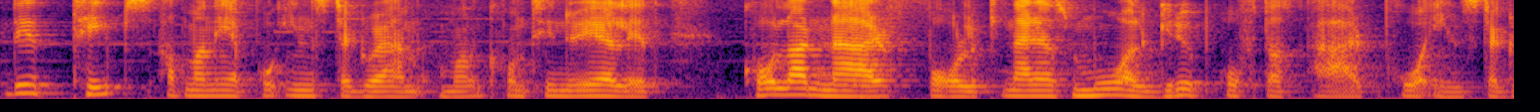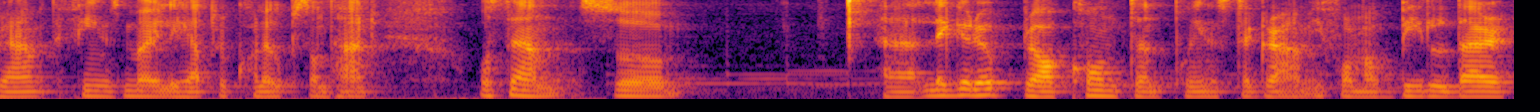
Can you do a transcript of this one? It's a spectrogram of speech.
det är ett tips att man är på Instagram och man kontinuerligt kollar när folk, när ens målgrupp oftast är på Instagram. Det finns möjligheter att kolla upp sånt här. Och sen så Eh, lägger upp bra content på Instagram i form av bilder,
